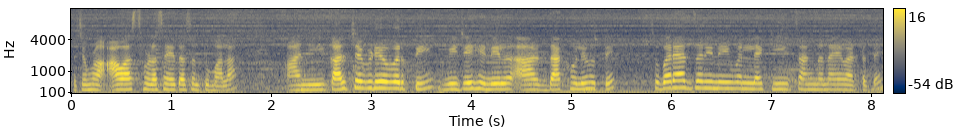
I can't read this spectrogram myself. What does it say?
त्याच्यामुळं आवाज थोडासा येत असेल तुम्हाला. आणि कालच्या व्हिडिओवरती मी जे हे नेल आर्ट दाखवले होते सो बऱ्याच जणींनी म्हणल्या की चांगलं नाही वाटत आहे.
